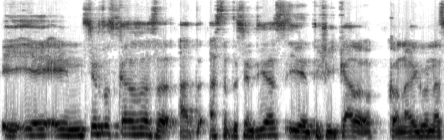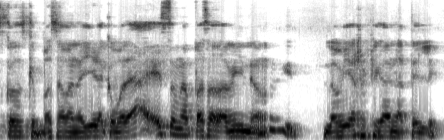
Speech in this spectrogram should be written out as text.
Y, y en ciertos casos hasta, hasta te sentías identificado con algunas cosas que pasaban ahí. Era como de, ah, esto me ha pasado a mí, ¿no? Y lo veías reflejado en la tele.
